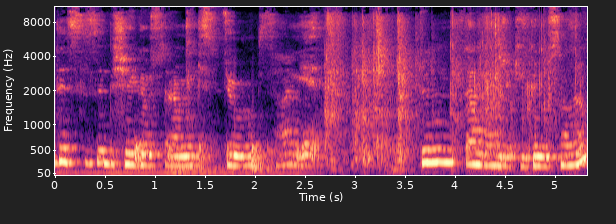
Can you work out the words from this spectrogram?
Bir de size bir şey göstermek istiyorum. Bir saniye. Dünden önceki gün sanırım.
